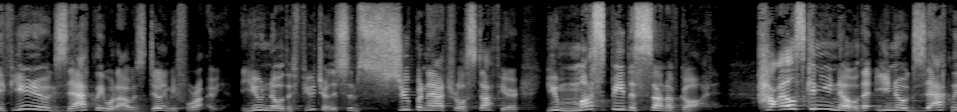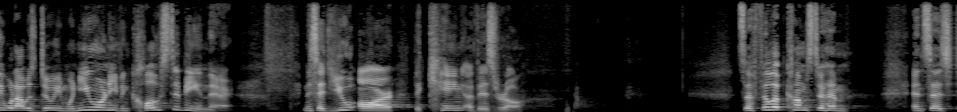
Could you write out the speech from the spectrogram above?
If you knew exactly what I was doing before, I, you know the future. This is some supernatural stuff here. You must be the Son of God. How else can you know that you know exactly what I was doing when you weren't even close to being there? And he said, You are the King of Israel. So Philip comes to him and says,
